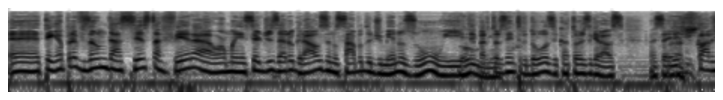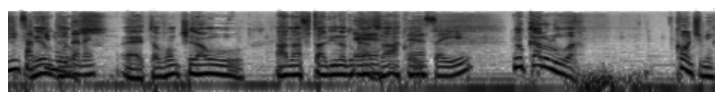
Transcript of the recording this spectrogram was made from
é, tem a previsão da sexta-feira ao amanhecer de zero graus e no sábado de menos um e uh, temperaturas uh. entre 12 e 14 graus. Mas aí, Mas, claro, a gente sabe que muda, Deus. né? É, então vamos tirar o, a naftalina do é, casaco. Aí. Essa aí. Meu caro Lua. Conte-me.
